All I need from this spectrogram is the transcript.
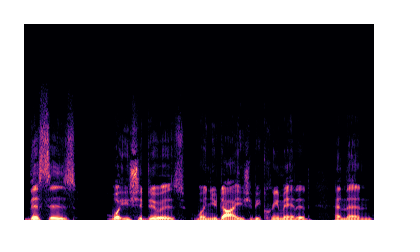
this is what you should do is when you die, you should be cremated and then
